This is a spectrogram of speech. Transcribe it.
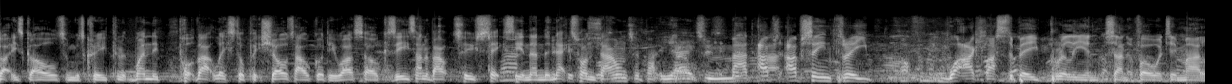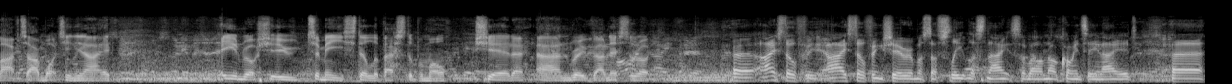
got his goals and was creeping, when they put that list up, it shows how good he was. So because he's on about 260, and then the next one down to about yeah, it's mad. I've, I've seen three what I class to be brilliant centre forwards in my lifetime watching United. Ian Rush, who to me is still the best of them all, Shearer and Ruud van Nistelrooy. Uh, I still think I still think Shearer must have sleepless nights about not coming to United. Uh,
